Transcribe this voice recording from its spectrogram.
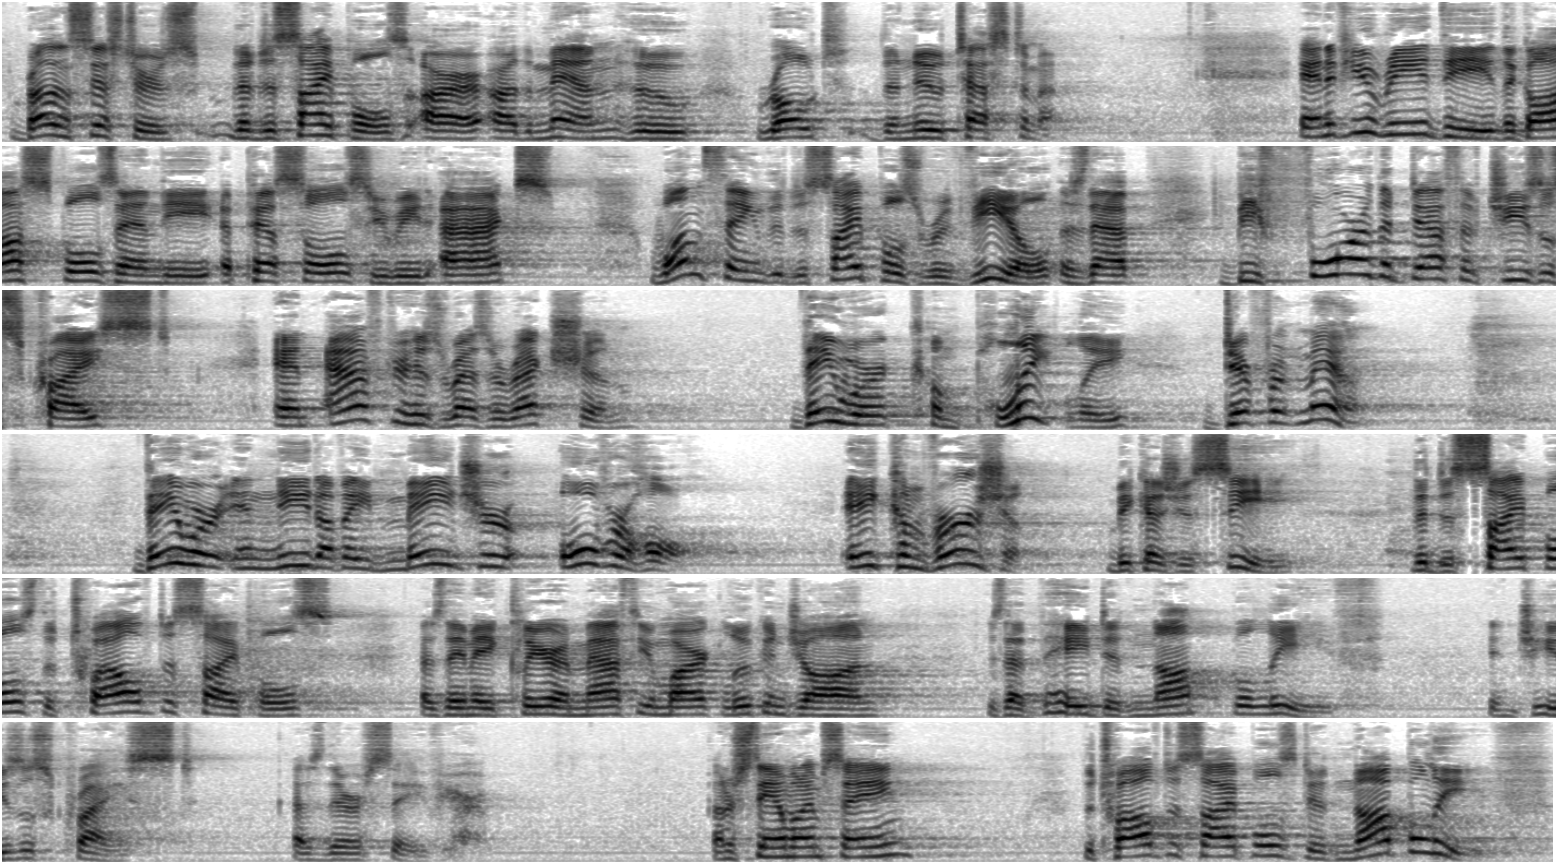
Brothers and sisters, the disciples are, are the men who wrote the New Testament. And if you read the, the Gospels and the epistles, you read Acts, one thing the disciples reveal is that before the death of Jesus Christ and after his resurrection, they were completely different men. They were in need of a major overhaul, a conversion, because you see, the disciples, the 12 disciples, as they make clear in Matthew, Mark, Luke, and John, is that they did not believe in Jesus Christ as their Savior. Understand what I'm saying? The 12 disciples did not believe,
